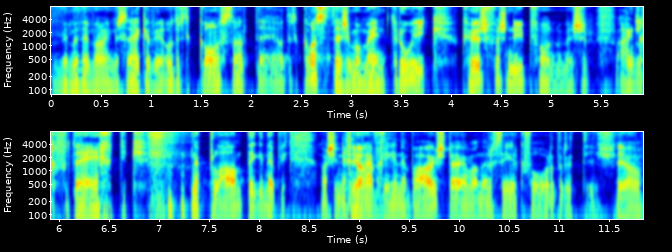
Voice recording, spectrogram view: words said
wie man dem auch immer sagen will. Oder der Constantin. Oder der Constantin ist im Moment ruhig. Du hörst fast nichts von ihm. Er ist eigentlich verdächtig. er plant irgendetwas. Wahrscheinlich ja. hat er einfach irgendeine Baustelle, wo er sehr gefordert ist. Ja,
